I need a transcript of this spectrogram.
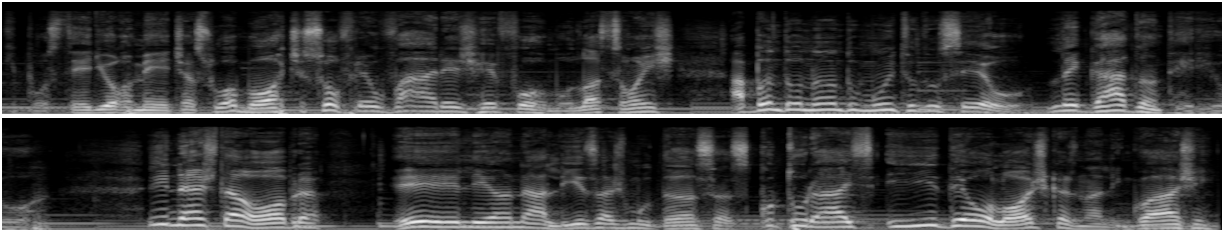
que posteriormente à sua morte sofreu várias reformulações, abandonando muito do seu legado anterior. E nesta obra, ele analisa as mudanças culturais e ideológicas na linguagem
